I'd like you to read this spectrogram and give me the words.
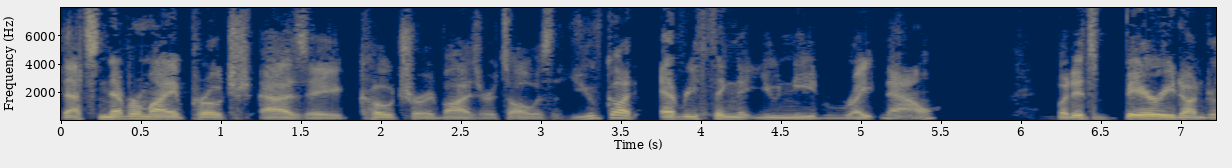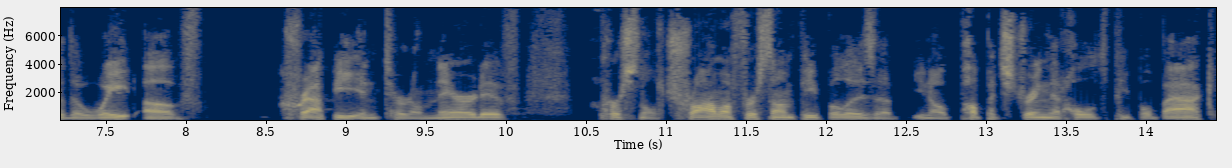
That's never my approach as a coach or advisor. It's always, you've got everything that you need right now, but it's buried under the weight of crappy internal narrative, personal trauma for some people is a you know puppet string that holds people back.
